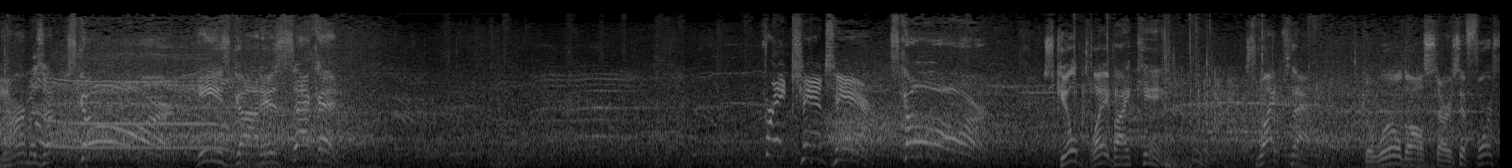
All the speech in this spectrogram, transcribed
The arm is up. Score! He's got his second. Great chance here. Score! Skilled play by King. Swipes that. The world all-stars have forced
